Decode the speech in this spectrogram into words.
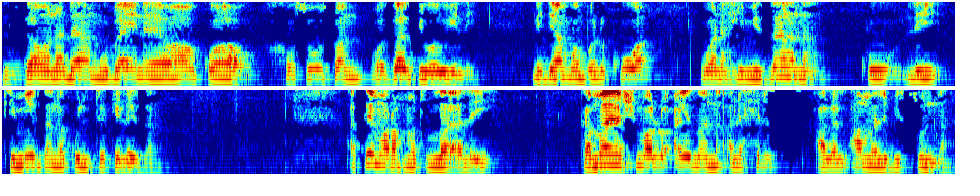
za wanadamu baina ya wao kwa wao hususan wazazi wawili ni jambo ambalo kuwa wanahimizana kulitimiza na kulitekeleza. Asema rahmatullah alayhi kama yashmalu aidan alhirs ala al-amal bisunna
